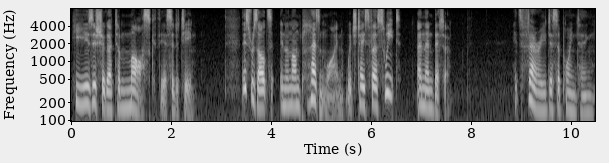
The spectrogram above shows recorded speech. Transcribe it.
he uses sugar to mask the acidity. This results in an unpleasant wine, which tastes first sweet and then bitter. It's very disappointing.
